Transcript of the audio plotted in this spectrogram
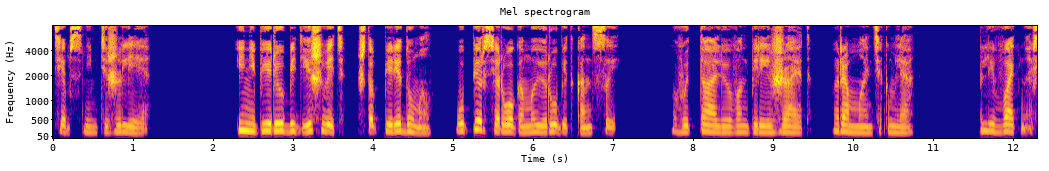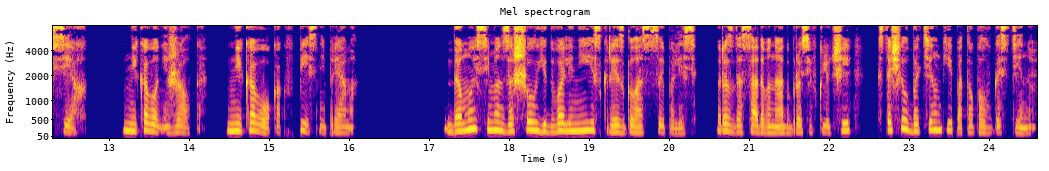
тем с ним тяжелее. И не переубедишь ведь, чтоб передумал. Уперся рогом и рубит концы. В Италию вон переезжает, романтик мля. Плевать на всех. Никого не жалко. Никого, как в песне прямо. Домой Семен зашел, едва ли не искры из глаз сыпались. Раздосадованно отбросив ключи, стащил ботинки и потопал в гостиную.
